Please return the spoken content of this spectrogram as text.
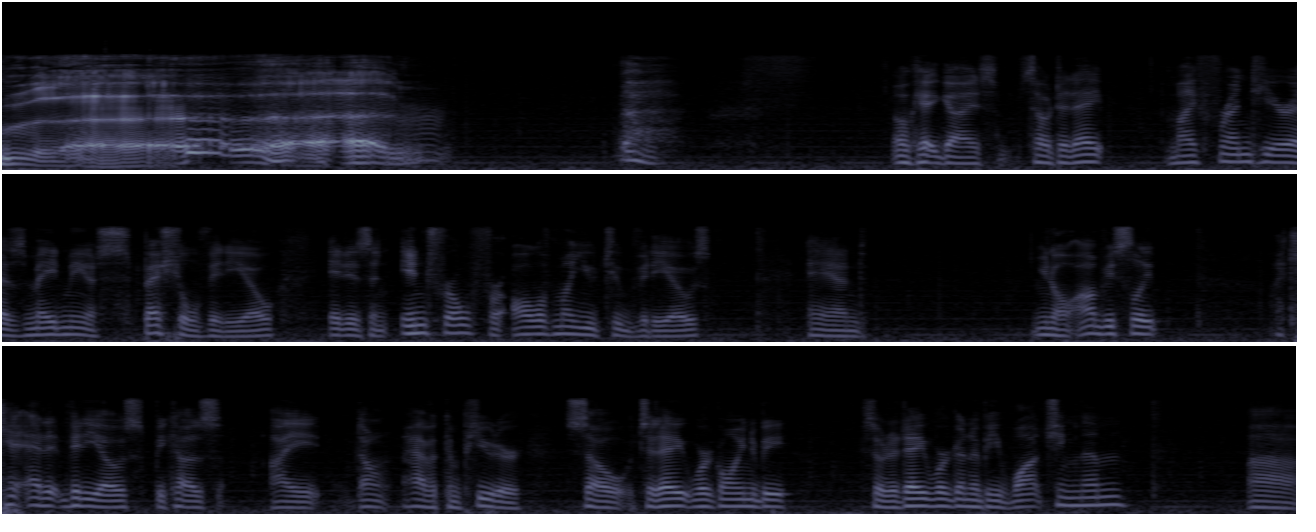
okay guys, so today my friend here has made me a special video. It is an intro for all of my YouTube videos. And, you know, obviously, I can't edit videos because I don't have a computer. So, today we're going to be... So, today we're going to be watching them. Uh,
